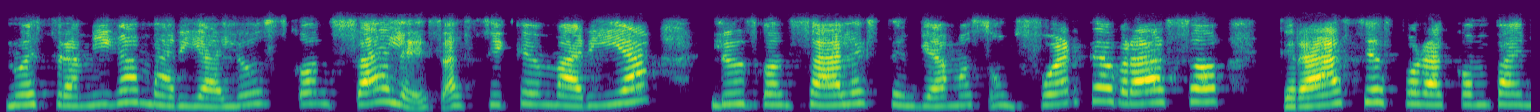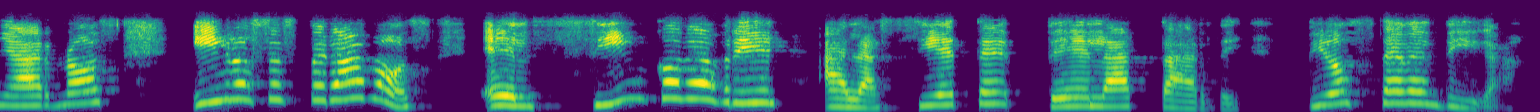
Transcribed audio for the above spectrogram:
nuestra amiga María Luz González. Así que María Luz González, te enviamos un fuerte abrazo. Gracias por acompañarnos y los esperamos el 5 de abril a las 7 de la tarde. Dios te bendiga.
